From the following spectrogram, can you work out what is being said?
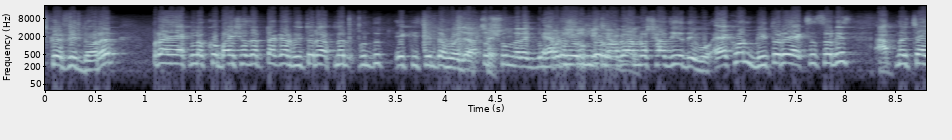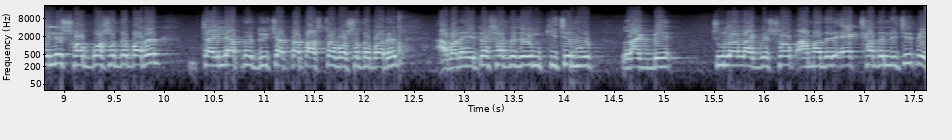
স্কোয়ার ফিট ধরেন। প্রায় এক লক্ষ বাইশ হাজার টাকার ভিতরে আপনার কিন্তু এই কিচেনটা হয়ে যাচ্ছে। সুন্দর, একদম সুন্দর ভাবে আমরা সাজিয়ে দেব। এখন ভিতরে অ্যাক্সেসরিজ আপনি চাইলে সব বসাতে পারেন চাইলে আপনি দুই চারটা পাঁচটা বসাতে পারেন। আবার এটার সাথে যেমন কিচেন হুড লাগবে চুলা লাগবে সব আমাদের এক ছাদের নিচে পেয়ে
